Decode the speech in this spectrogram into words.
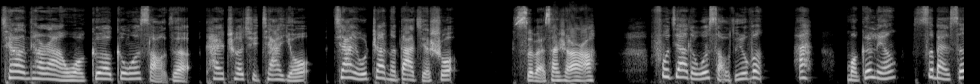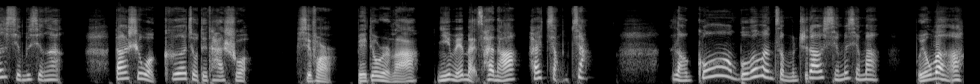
前两天啊，我哥跟我嫂子开车去加油，加油站的大姐说四百三十二啊，副驾的我嫂子又问。抹个零，四百三行不行啊？当时我哥就对他说：“媳妇儿，别丢人了啊！你以为买菜呢还讲价？老公不问问怎么知道行不行吗？不用问啊，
